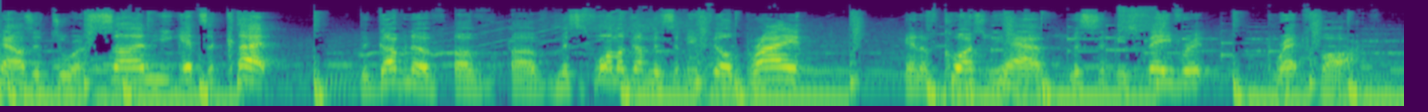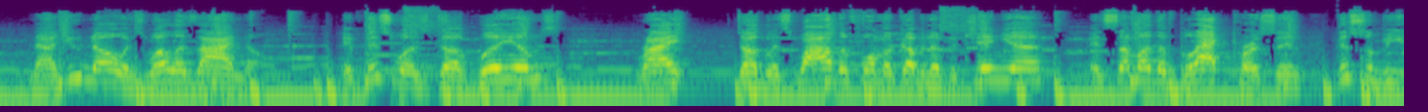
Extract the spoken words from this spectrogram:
It to her son, he gets a cut. The governor of, of, of Mrs. former governor Mississippi, Phil Bryant, and of course we have Mississippi's favorite, Brett Favre. Now you know as well as I know, if this was Doug Williams, right? Douglas Wilder, former governor of Virginia, and some other black person, this would be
